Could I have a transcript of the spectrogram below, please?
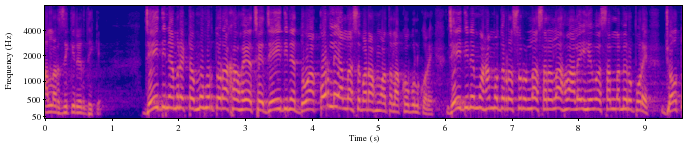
আল্লাহর জিকিরের দিকে। যেই দিনে আমার একটা মুহূর্ত রাখা হয়েছে, যেই দিনে দোয়া করলে আল্লাহ সুবাহতালা কবুল করে। যেই দিনে মোহাম্মদ রসুল্লাহ সাল্লাহ আলহি ওয়াসাল্লামের উপরে যত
